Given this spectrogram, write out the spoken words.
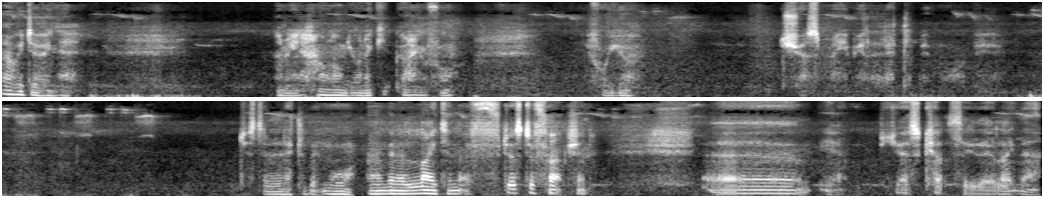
How are we doing there? I mean, how long do you want to keep going for? Before you just maybe a little bit more up here. Just a little bit more. I'm going to lighten that just a fraction. Um, yeah, just cut through there like that.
